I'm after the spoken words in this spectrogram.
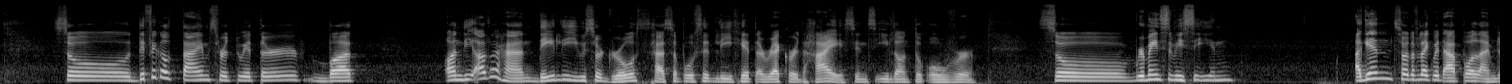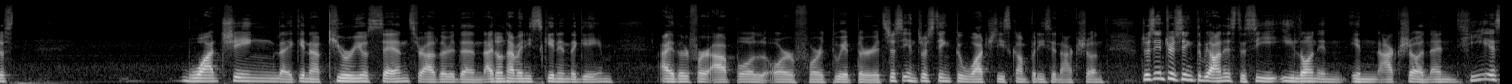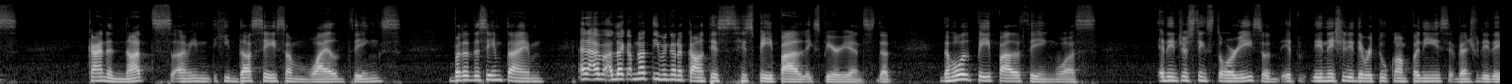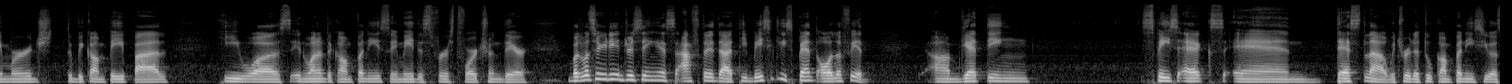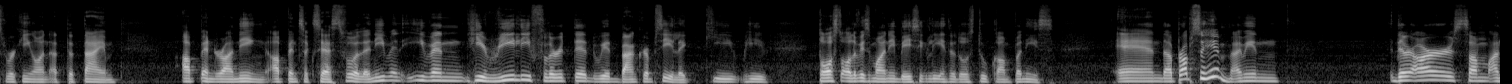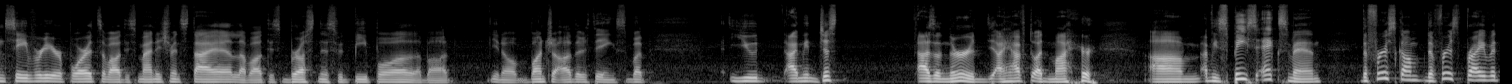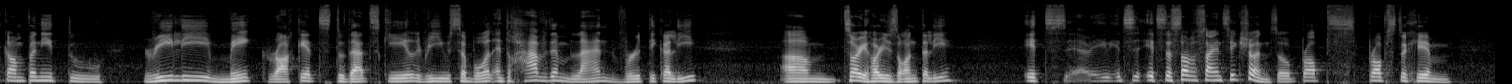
So difficult times for Twitter, but on the other hand, daily user growth has supposedly hit a record high since Elon took over. So remains to be seen. Again, sort of like with Apple, I'm just watching like in a curious sense rather than I don't have any skin in the game either for Apple or for Twitter. It's just interesting to watch these companies in action. Just interesting to be honest to see Elon in in action and he is kind of nuts. I mean, he does say some wild things, but at the same time, and I like I'm not even to count his his PayPal experience that the whole PayPal thing was an interesting story. So it initially there were two companies, eventually they merged to become PayPal. He was in one of the companies, so he made his first fortune there. But what's really interesting is after that, he basically spent all of it um, getting SpaceX and Tesla, which were the two companies he was working on at the time, up and running, up and successful. And even even he really flirted with bankruptcy. Like he he tossed all of his money basically into those two companies. And uh, props to him. I mean, there are some unsavory reports about his management style, about his brusqueness with people, about you know, a bunch of other things. But you, I mean, just as a nerd, I have to admire. Um, I mean, SpaceX, man, the first com- the first private company to really make rockets to that scale, reusable, and to have them land vertically. Um, sorry, horizontally. It's it's it's the stuff of science fiction. So props props to him.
